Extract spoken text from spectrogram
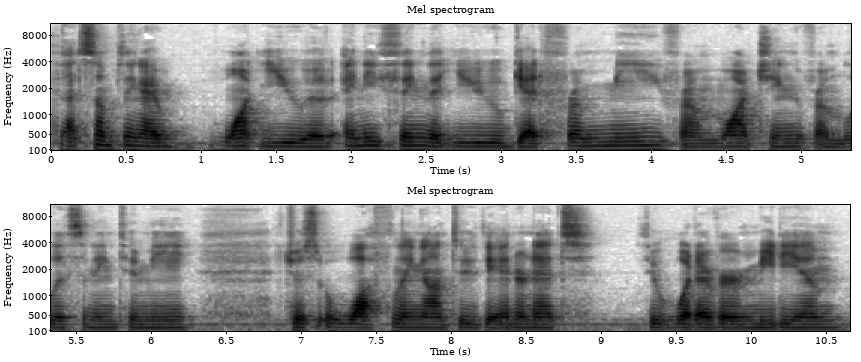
that's something I want you of anything that you get from me, from watching, from listening to me, just waffling onto the internet through whatever medium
